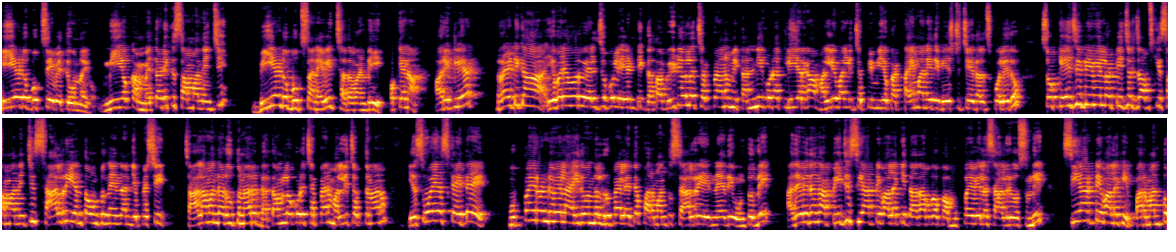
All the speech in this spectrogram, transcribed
బిఎడ్ బుక్స్ ఏవైతే ఉన్నాయో మీ యొక్క మెథడ్కి సంబంధించి బిఎడ్ బుక్స్ అనేవి చదవండి. ఓకేనా? ఆర్ క్లియర్ రైట్ ఇక ఎవరెవరు ఎలిజిబుల్ ఏంటి? గత వీడియోలో చెప్పాను మీకు అన్ని కూడా క్లియర్గా మళ్ళీ మళ్ళీ చెప్పి మీ యొక్క టైం అనేది వేస్ట్ చేయదలుచుకోలేదు. సో కేజీబీవీలో టీచర్ జాబ్స్కి సంబంధించి శాలరీ ఎంత ఉంటుంది అని చెప్పేసి చాలా మంది అడుగుతున్నారు. గతంలో కూడా చెప్పాను మళ్ళీ చెప్తున్నాను. ఎస్ఓఎస్కి అయితే ముప్పై రెండు వేల ఐదు వందల రూపాయలు అయితే పర్ మంత్ శాలరీ అనేది ఉంటుంది. అదే విధంగా పీజీసీఆర్టీ వాళ్ళకి దాదాపుగా ఒక ముప్పై వేల శాలరీ వస్తుంది. సిఆర్టీ వాళ్ళకి పర్ మంత్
